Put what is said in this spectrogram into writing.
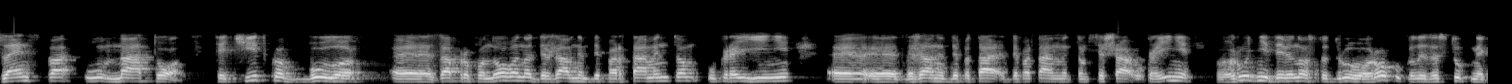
членства у НАТО. Це чітко було е, запропоновано державним департаментом Україні, е, е, державним департа- департаментом США Україні в грудні 92-го року, коли заступник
